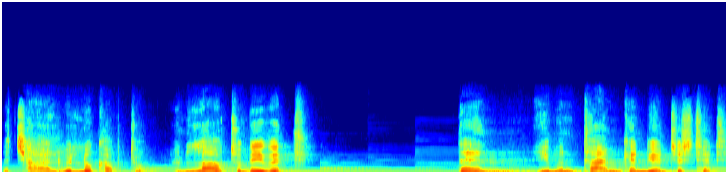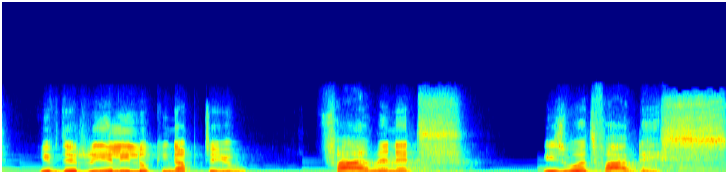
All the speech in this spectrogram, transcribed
the child will look up to and love to be with. Then even time can be adjusted. If they're really looking up to you, five minutes is worth five days.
